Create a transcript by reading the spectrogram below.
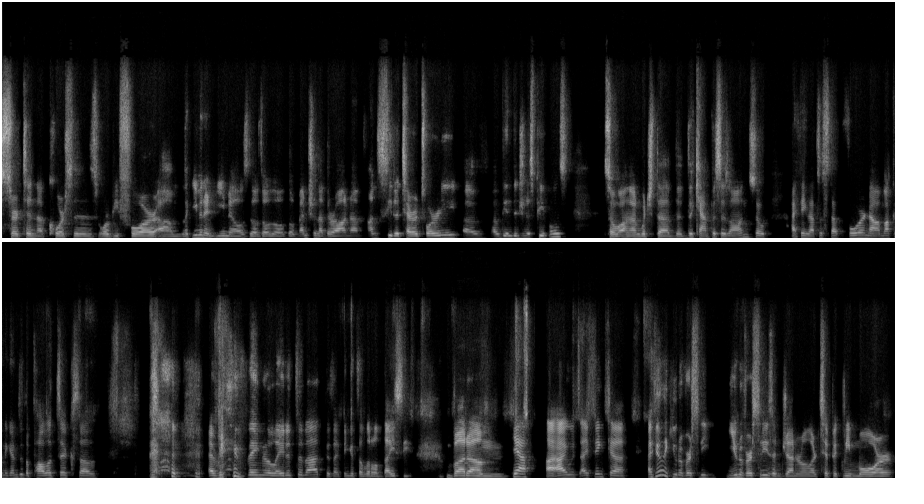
certain uh, courses or before um, like even in emails, they'll they'll, they'll, mention that they're on um, unceded territory of, of the indigenous peoples so on, on which the, the the campus is on. So i think that's a step forward. Now i'm not going to get into the politics of everything related to that because i think it's a little dicey. But um yeah i, I would i think uh, i feel like university universities in general are typically more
